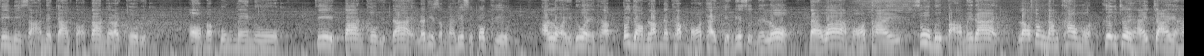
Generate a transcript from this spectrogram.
ที่มีสารในการต่อต้านไวรัสโควิด ออกมาปรุงเมนู ที่ต้านโควิดได้ และที่สำคัญที่สุดก็คืออร่อยด้วยครับต้องยอมรับนะครับหมอไทยเก่งที่สุดในโลก แต่ว่าหมอไทยสู้มือเปล่าไม่ได้ เราต้องนำเข้าหมด เครื่องช่วยหายใจไฮ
